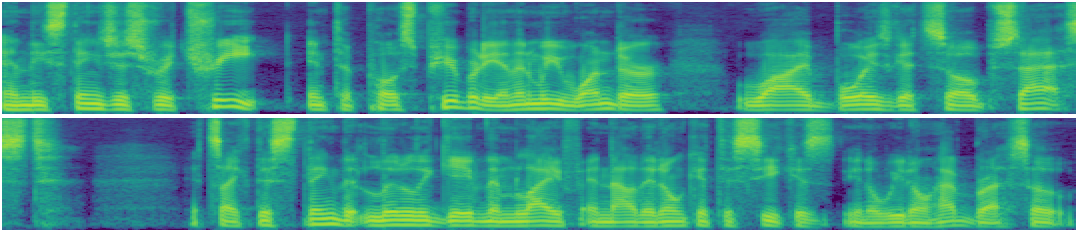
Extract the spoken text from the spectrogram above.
and these things just retreat into post puberty. And then we wonder why boys get so obsessed. It's like this thing that literally gave them life, and now they don't get to see because you know we don't have breasts, so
